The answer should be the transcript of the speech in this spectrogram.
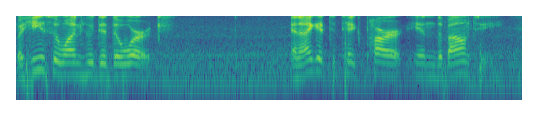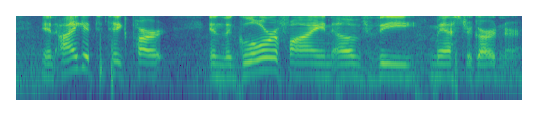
but he's the one who did the work. And I get to take part in the bounty. And I get to take part in the glorifying of the master gardener.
